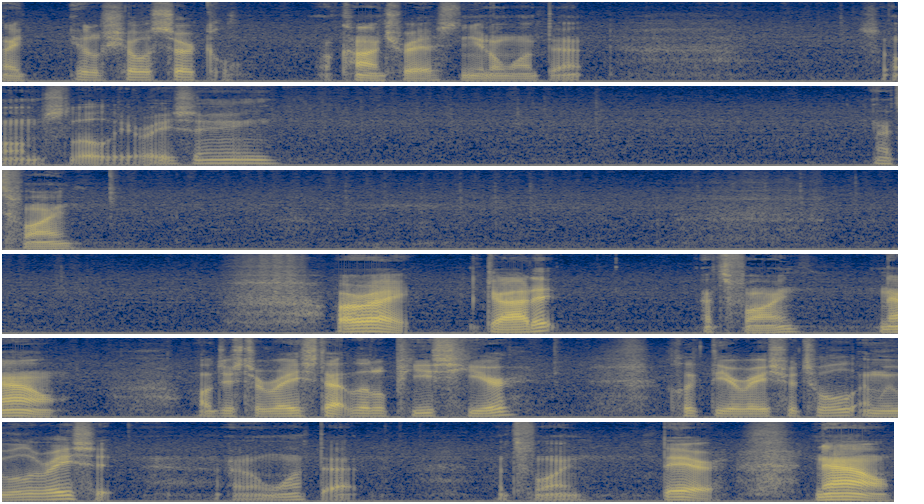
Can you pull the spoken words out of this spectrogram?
like, it'll show a circle, a contrast, and you don't want that. So I'm slowly erasing. That's fine. Alright, got it. That's fine. Now, I'll just erase that little piece here. Click the eraser tool and we will erase it. I don't want that. That's fine. There. Now,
